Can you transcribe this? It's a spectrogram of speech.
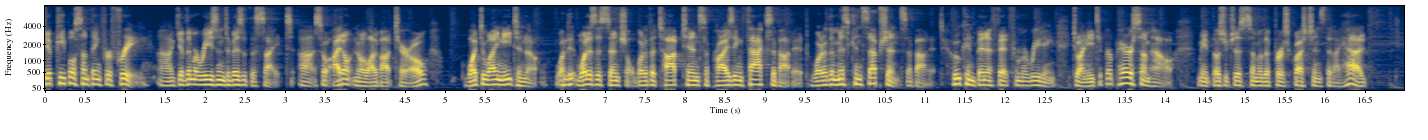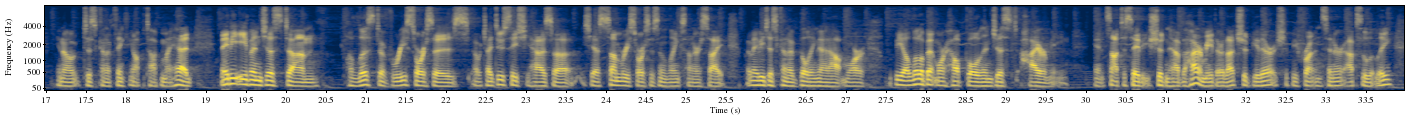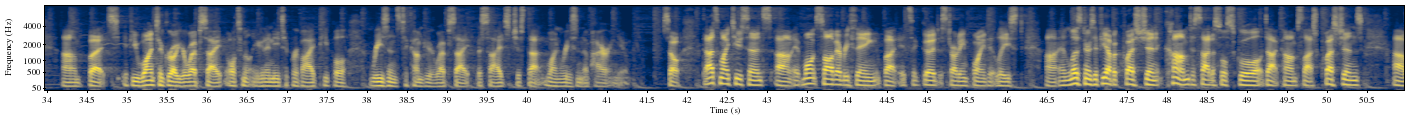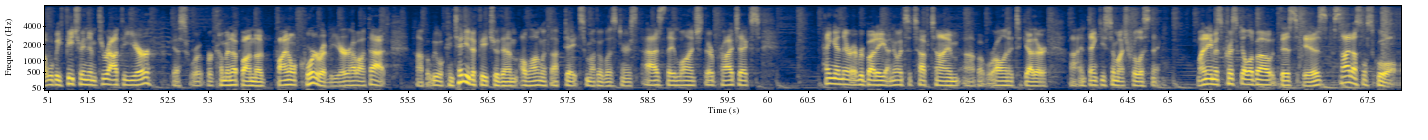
Give people something for free. Uh, give them a reason to visit the site. Uh, so, I don't know a lot about tarot. What do I need to know? What, what is essential? What are the top 10 surprising facts about it? What are the misconceptions about it? Who can benefit from a reading? Do I need to prepare somehow? I mean, those are just some of the first questions that I had, you know, just kind of thinking off the top of my head. Maybe even just um, a list of resources, which I do see she has, uh, she has some resources and links on her site, but maybe just kind of building that out more would be a little bit more helpful than just hire me. And it's not to say that you shouldn't have the hire me there. That should be there. It should be front and center, absolutely. Um, but if you want to grow your website, ultimately you're going to need to provide people reasons to come to your website besides just that one reason of hiring you. So that's my two cents. Um, it won't solve everything, but it's a good starting point at least. Uh, and listeners, if you have a question, come to sidehustleschool.com slash questions. Uh, we'll be featuring them throughout the year. Yes, we're, we're, coming up on the final quarter of the year. How about that? Uh, but we will continue to feature them along with updates from other listeners as they launch their projects. Hang in there, everybody. I know it's a tough time, uh, but we're all in it together. Uh, and thank you so much for listening. My name is Chris Guillebeau. This is Side Hustle School.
